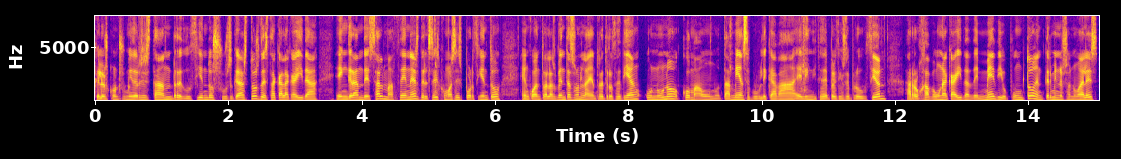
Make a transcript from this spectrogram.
que los consumidores están reduciendo sus gastos. Destaca la caída en grandes almacenes del 6,6%. En cuanto a las ventas online, retrocedían un 1,1%. También se publicaba el índice de precios de producción, arrojaba una caída de medio punto. En términos anuales,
